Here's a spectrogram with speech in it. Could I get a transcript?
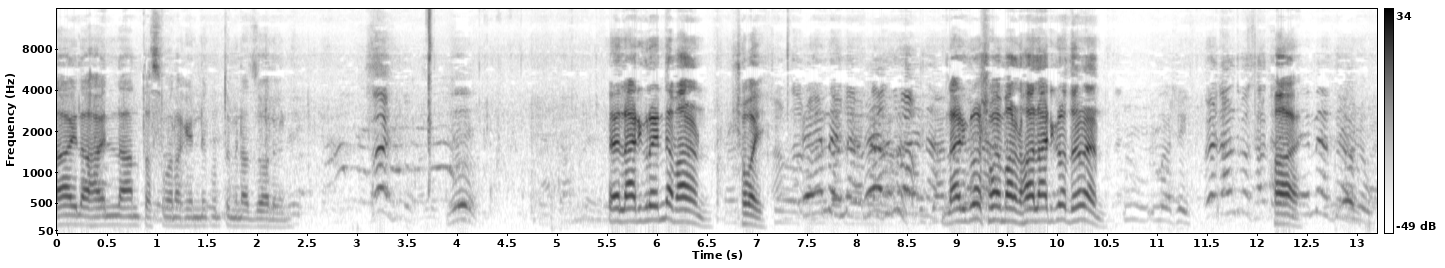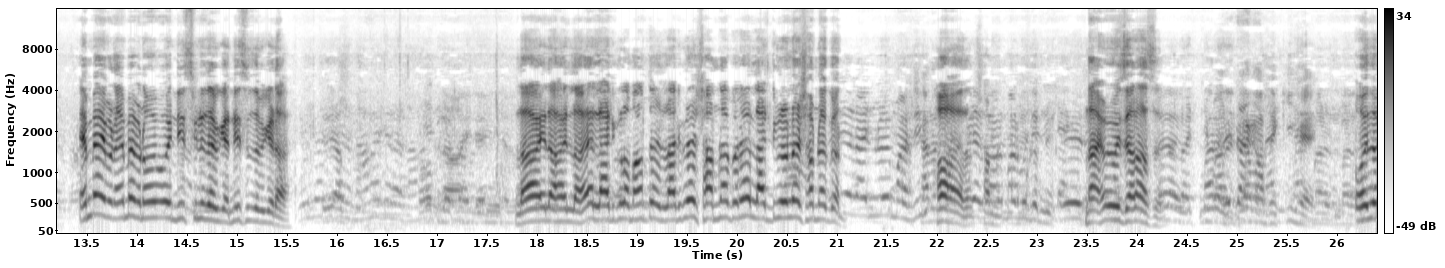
লা ইলাহা ইল্লা আনতা, সুবহানাকা ইন্নী কুনতু মিনাজ জালিমিন এই লাইটগুলো না মারেন সবাই। লাইটগুলো সবাই মারেন। হয় লাইটগুলো ধরেন হয়। এমএ আইবেন এমএ আইবেন ওই লা ইলাহা ইল্লাল্লাহ এই লাইটগুলো মানতে লাইটগুলো সামনে করে লাইটগুলো সামনে করেন। হ্যাঁ হ্যাঁ, না ওই যারা আছে। ওই যে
